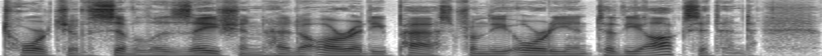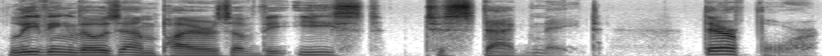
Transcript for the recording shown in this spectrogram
torch of civilization had already passed from the Orient to the Occident, leaving those empires of the East to stagnate. Therefore,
